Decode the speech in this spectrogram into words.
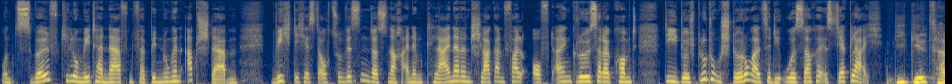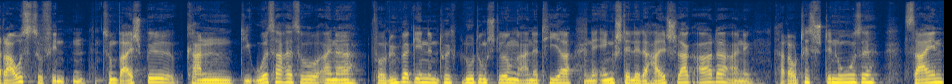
und zwölf Kilometer Nervenverbindungen absterben. Wichtig ist auch zu wissen, dass nach einem kleineren Schlaganfall oft ein größerer kommt. Die Durchblutungsstörung, also die Ursache, ist ja gleich. Die gilt herauszufinden. Zum Beispiel kann die Ursache so einer vorübergehenden Durchblutungsstörung einer TIA eine Engstelle der Halsschlagader, eine Karotisstenose sein,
